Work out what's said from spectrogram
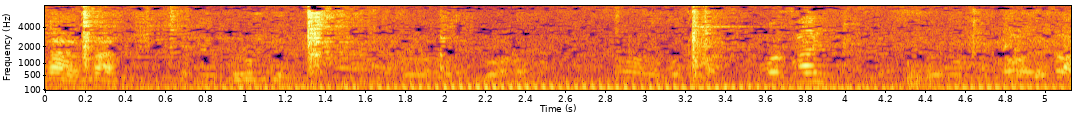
Ma, ma. Turun. 老爷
